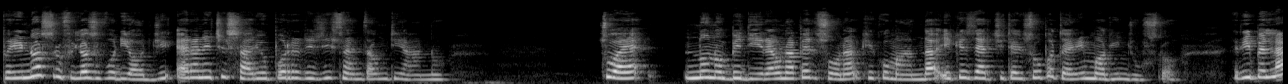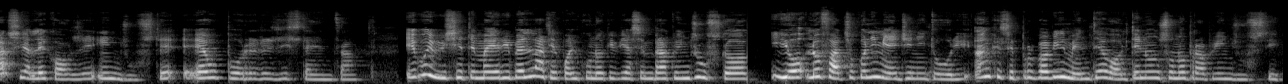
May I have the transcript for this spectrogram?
Per il nostro filosofo di oggi era necessario opporre resistenza a un tiranno, cioè non obbedire a una persona che comanda e che esercita il suo potere in modo ingiusto. Ribellarsi alle cose ingiuste è opporre resistenza. E voi vi siete mai ribellati a qualcuno che vi è sembrato ingiusto? Io lo faccio con i miei genitori, anche se probabilmente a volte non sono proprio ingiusti,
